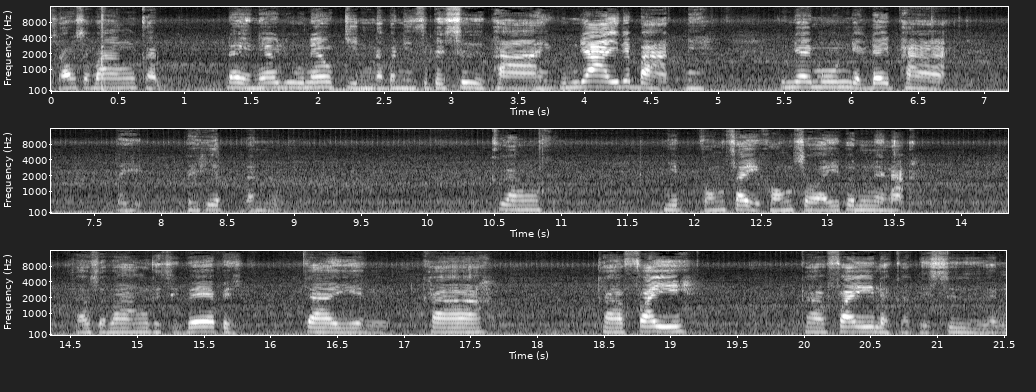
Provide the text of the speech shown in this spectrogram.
เช้าสว่างกับได้แนวอยู่แนวกินแล้วบันนี้สิไปซื้อผ้าให้คุณยายได้บาทนี่คุณยายมูลอยากได้ผ้าไปไปเฮ็ดอัน เครื่องหยิบของใส่ของซอยเพิ่นเนี่ยนะเช้าสว่างก็สิแวะไป จ่ายอันค่าค่าไฟค่าไฟแล้วก็ไปซื้ออัน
